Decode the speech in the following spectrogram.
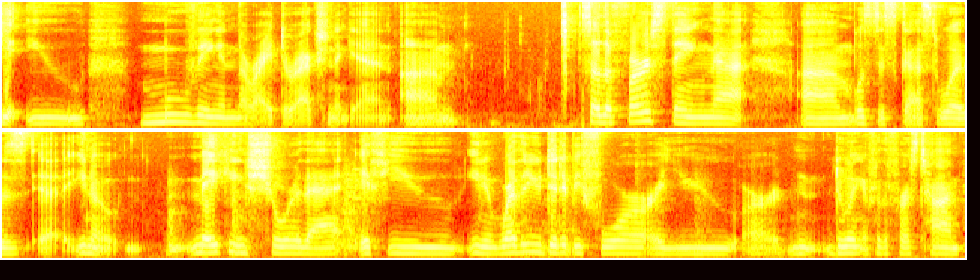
get you moving in the right direction again. Um, so the first thing that um, was discussed was, uh, you know, making sure that if you, you know, whether you did it before or you are doing it for the first time,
